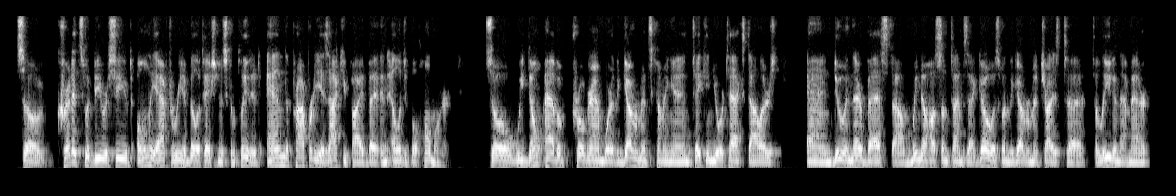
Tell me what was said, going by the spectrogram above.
So credits would be received only after rehabilitation is completed and the property is occupied by an eligible homeowner. So we don't have a program where the government's coming in, taking your tax dollars and doing their best. Um, we know how sometimes that goes when the government tries to to lead in that manner.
